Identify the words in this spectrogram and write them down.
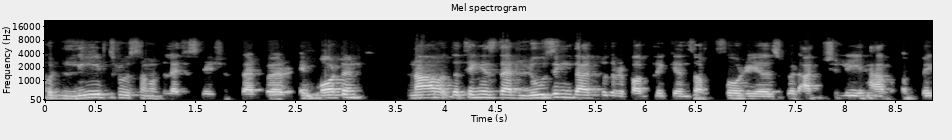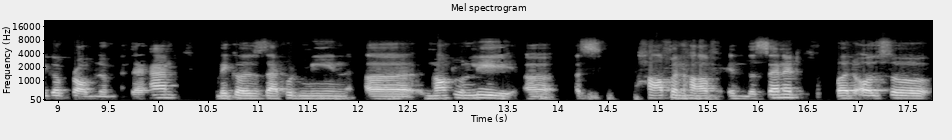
could lead through some of the legislation that were important. Now, the thing is that losing that to the Republicans after four years would actually have a bigger problem in their hand because that would mean uh, not only uh, half and half in the Senate, but also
